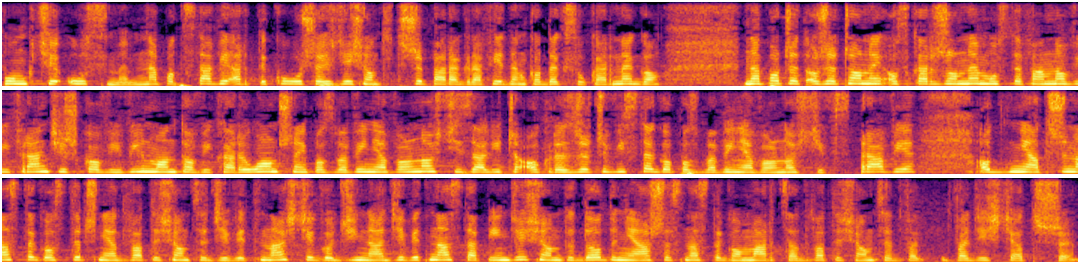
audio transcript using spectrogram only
Punkcie ósmym na podstawie artykułu 63 paragraf 1 kodeksu karnego na poczet orzeczonej oskarżonemu Stefanowi Franciszkowi Wilmontowi kary łącznej pozbawienia wolności zalicza okres rzeczywistego pozbawienia wolności w sprawie od dnia 13 stycznia 2019 godzina 19.50 do dnia 16 marca 2023.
